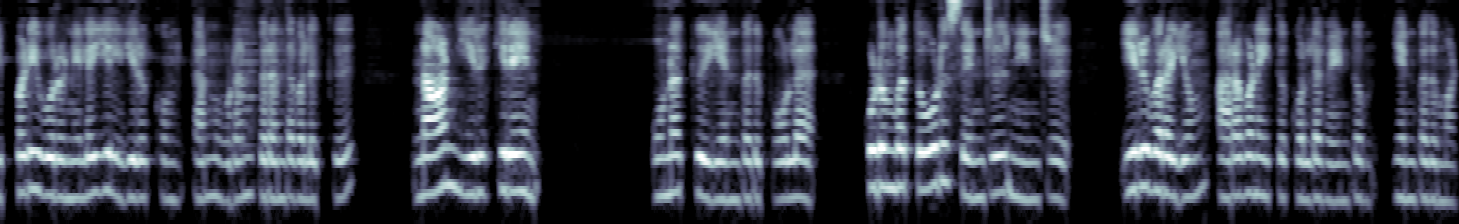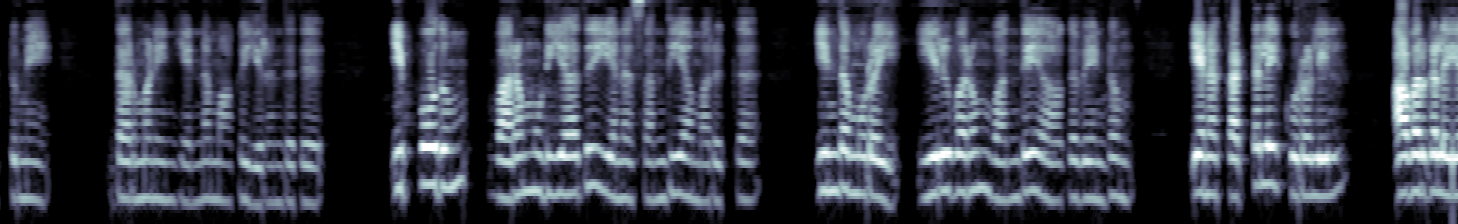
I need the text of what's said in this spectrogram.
இப்படி ஒரு நிலையில் இருக்கும் தன் உடன் பிறந்தவளுக்கு நான் இருக்கிறேன் உனக்கு என்பது போல குடும்பத்தோடு சென்று நின்று இருவரையும் அரவணைத்துக் கொள்ள வேண்டும் என்பது மட்டுமே தர்மனின் எண்ணமாக இருந்தது. இப்போதும் வர முடியாது என சந்தியா மறுக்க இந்த முறை இருவரும் வந்தே ஆக வேண்டும். என கட்டளை குரலில் அவர்களை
